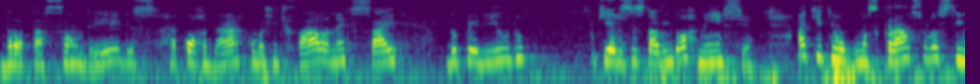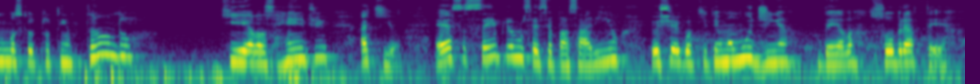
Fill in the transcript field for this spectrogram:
brotação deles, acordar, como a gente fala, né, que sai do período que eles estavam em dormência. Aqui tem algumas crássulas, tem umas que eu tô tentando que elas rendem aqui, ó. Essa sempre, eu não sei se é passarinho, eu chego aqui, tem uma mudinha dela sobre a terra.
